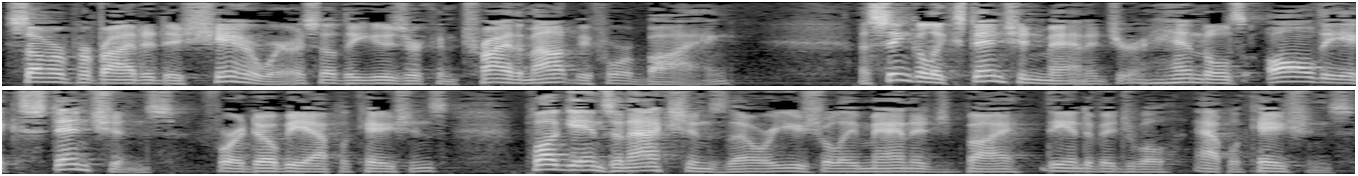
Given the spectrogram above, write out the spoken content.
Some are provided as shareware so the user can try them out before buying. A single extension manager handles all the extensions for Adobe applications. Plugins and actions, though, are usually managed by the individual applications.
